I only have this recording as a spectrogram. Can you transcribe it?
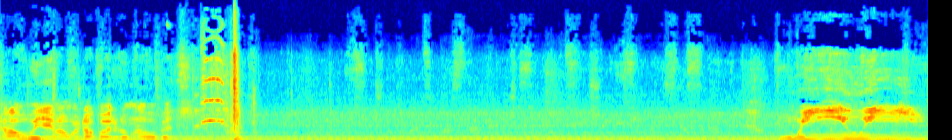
Já uvidím a možná pojedu domů na oběd. Uí, uí.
